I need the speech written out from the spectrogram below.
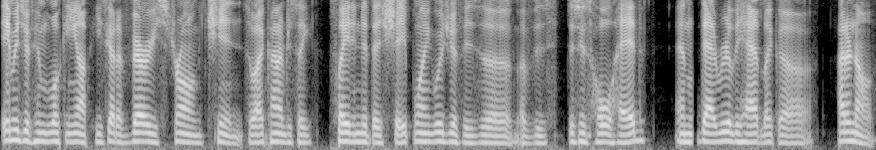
image of him looking up, he's got a very strong chin. So I kind of just like played into the shape language of his, uh, of his, just his whole head. And that really had like a, I don't know,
